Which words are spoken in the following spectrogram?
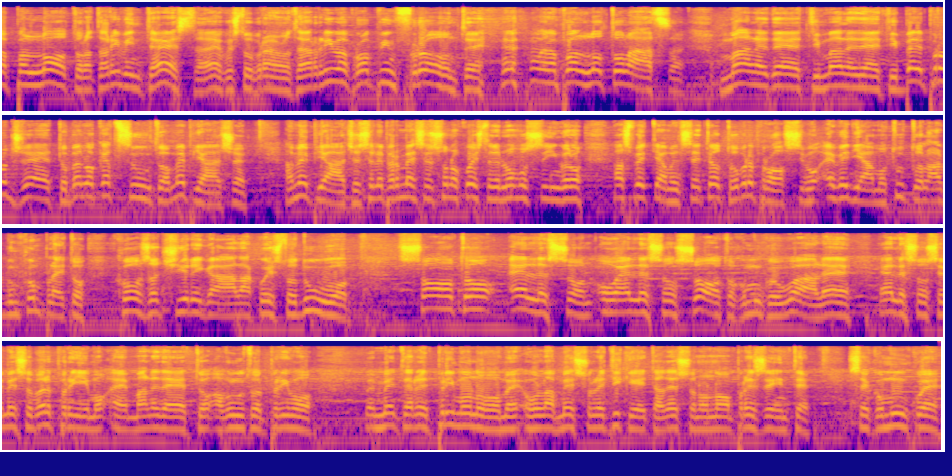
Una pallottola, ti arriva in testa, eh, questo brano, ti arriva proprio in fronte, una pallottolazza. Maledetti, maledetti, bel progetto, bello cazzuto, a me piace, a me piace. Se le permesse sono queste del nuovo singolo, aspettiamo il 7 ottobre prossimo e vediamo tutto l'album completo cosa ci regala questo duo. Soto Ellison o Ellison Soto, comunque uguale, eh. Ellison si è messo per primo, è maledetto, ha voluto il primo mettere il primo nome o l'ha messo l'etichetta, adesso non ho presente se comunque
